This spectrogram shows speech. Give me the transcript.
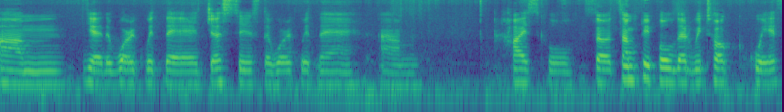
um, yeah, the work with the justice, the work with the um, high school. So some people that we talk with,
